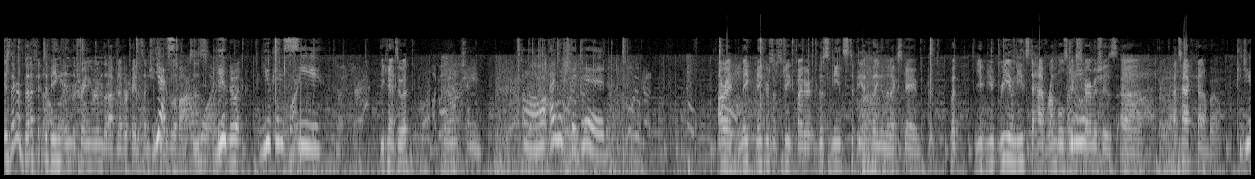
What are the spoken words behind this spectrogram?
is there a benefit to being in the training room that I've never paid attention Yes. to because of the boxes? Can't You do it. you can see. You can't do it. They don't chain. Oh, I wish they did. All right, make, makers of Street Fighter, this needs to be a thing in the next game. But you, you, Ryu needs to have Rumble's Can Big you- Skirmishes uh, attack combo. Could you?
